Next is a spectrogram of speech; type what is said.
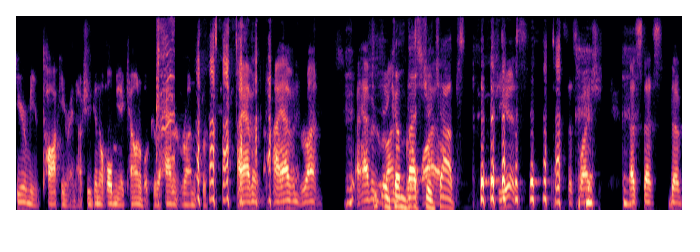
hear me talking right now. She's going to hold me accountable because I haven't run. For, I haven't. I haven't run. I haven't run. Come bust your chops. she is. That's, that's why. She, that's that's the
